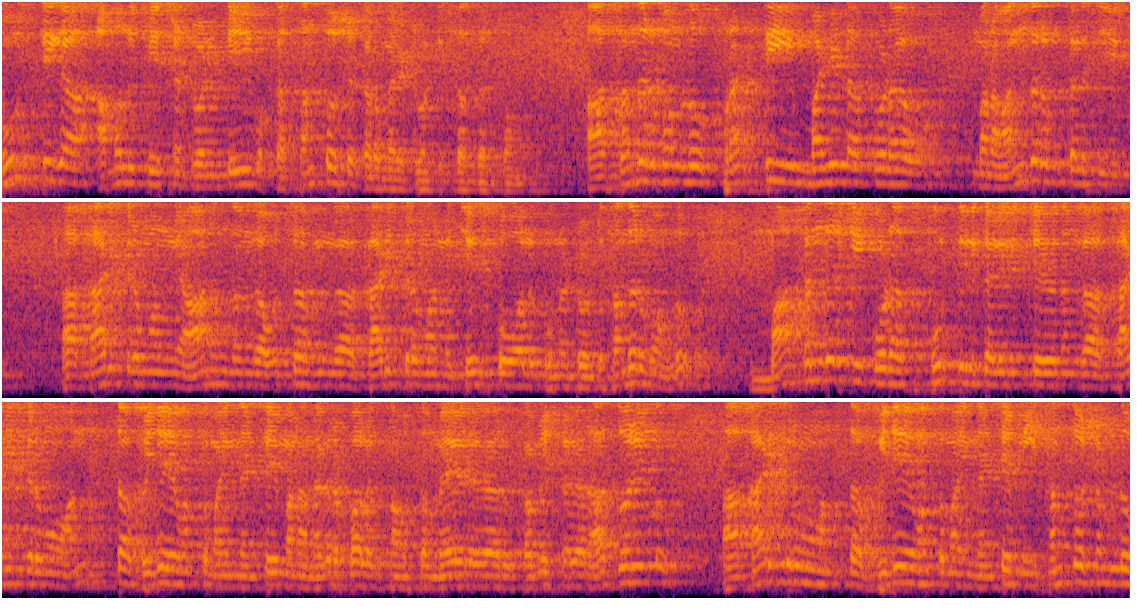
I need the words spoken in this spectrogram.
పూర్తిగా అమలు చేసినటువంటి ఒక సంతోషకరమైనటువంటి సందర్భం. ఆ సందర్భంలో ప్రతి మహిళ కూడా మనం అందరం కలిసి ఆ కార్యక్రమాన్ని ఆనందంగా ఉత్సాహంగా కార్యక్రమాన్ని చేసుకోవాలనుకున్నటువంటి సందర్భంలో మాకందరికీ కూడా స్ఫూర్తిని కలిగించే విధంగా కార్యక్రమం అంత విజయవంతమైందంటే మన నగరపాలక సంస్థ మేయర్ గారు కమిషనర్ గారు ఆధ్వర్యంలో ఆ కార్యక్రమం అంత విజయవంతమైందంటే మీ సంతోషంలో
